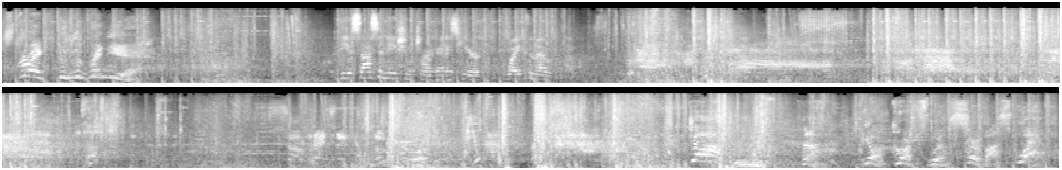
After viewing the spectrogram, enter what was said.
Strike to the Grineer! The assassination target is here. Wipe them out. Your grunts will serve us well!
